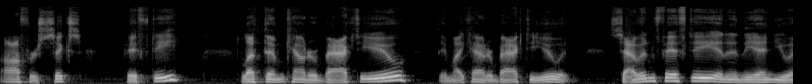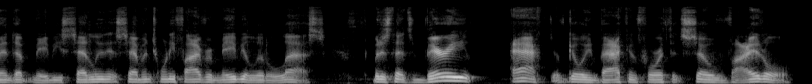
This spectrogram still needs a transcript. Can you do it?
Offer 650. Let them counter back to you. They might counter back to you at 750 and in the end you end up maybe settling at 725 or maybe a little less. But it's that very act of going back and forth that's so vital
